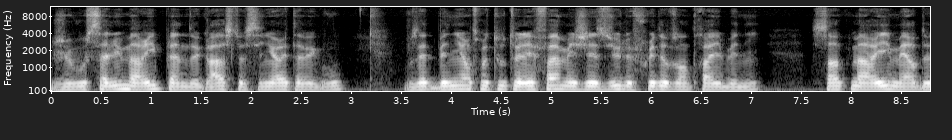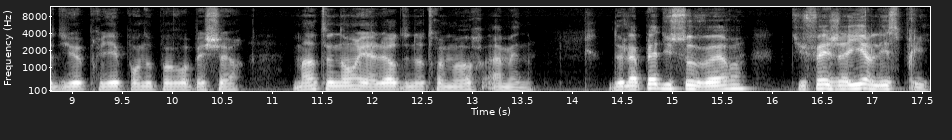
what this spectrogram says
Je vous salue Marie, pleine de grâce, le Seigneur est avec vous. Vous êtes bénie entre toutes les femmes, et Jésus, le fruit de vos entrailles, est béni. Sainte Marie, Mère de Dieu, priez pour nous pauvres pécheurs, maintenant et à l'heure de notre mort. Amen. De la plaie du Sauveur, tu fais jaillir l'Esprit,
